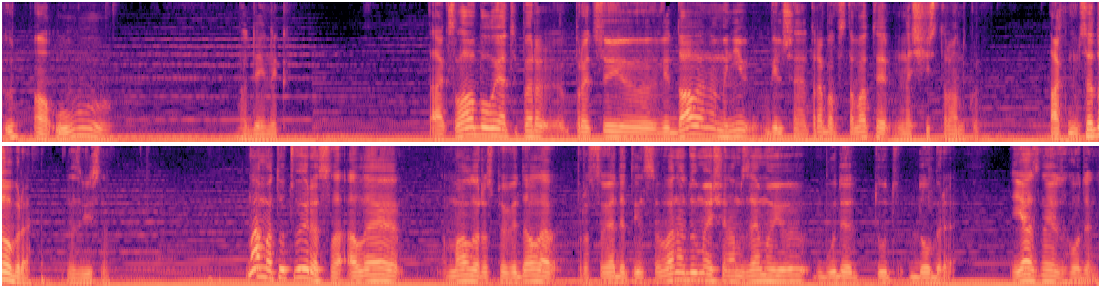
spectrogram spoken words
Тут. А, у. Годинник. Так, слава Богу, я тепер працюю віддалено, мені більше не треба вставати на 6 ранку. Так, ну це добре, звісно. Мама тут виросла, але мало розповідала про своє дитинство. Вона думає, що нам з Емою буде тут добре. Я з нею згоден.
